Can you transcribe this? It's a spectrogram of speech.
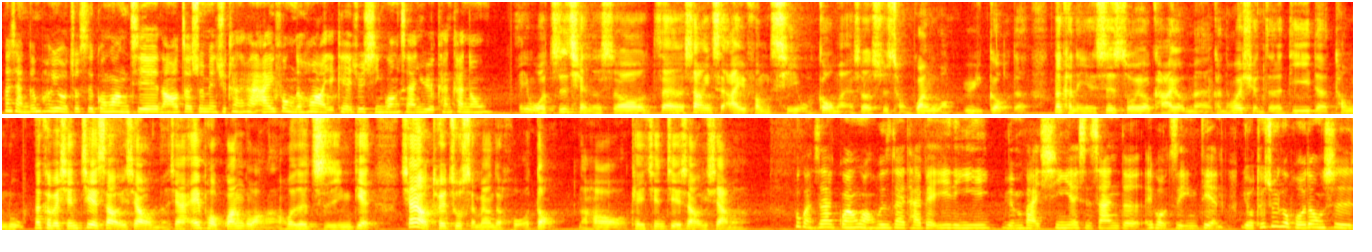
那想跟朋友就是逛逛街，然后再顺便去看看 iPhone 的话，也可以去星光三月看看哦。诶，我之前的时候在上一次 iPhone 七我购买的时候是从官网预购的，那可能也是所有卡友们可能会选择的第一的通路。那可不可以先介绍一下我们现在 Apple 官网啊，或者直营店现在有推出什么样的活动？然后可以先介绍一下吗？不管是在官网或是在台北一零一原百新 S 三的 Apple 自营店，有推出一个活动，是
